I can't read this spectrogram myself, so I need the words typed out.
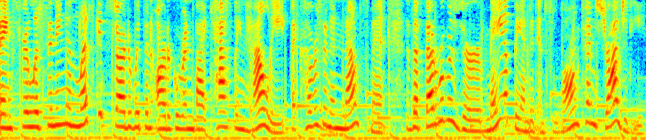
Thanks for listening, and let's get started with an article written by Kathleen Howley that covers an announcement that the Federal Reserve may abandon its longtime strategy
